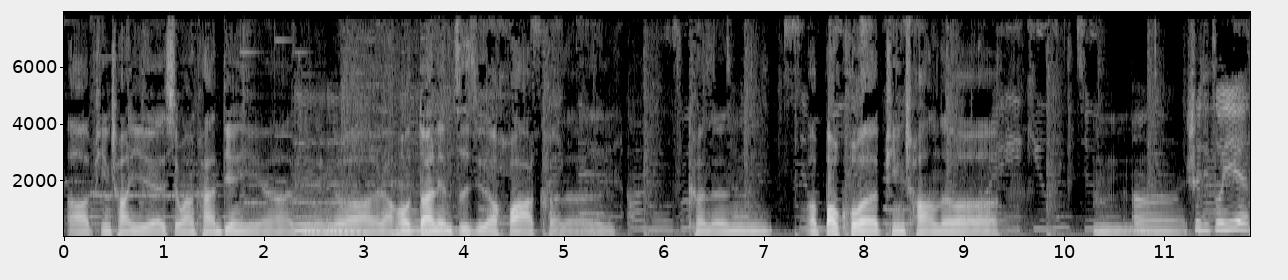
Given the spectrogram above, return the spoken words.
啊、平常也喜欢看电影啊、听听歌，然后锻炼自己的话，可能，可能，呃，包括平常的，嗯，嗯，设计作业，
